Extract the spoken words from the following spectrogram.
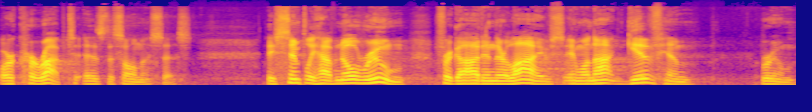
or corrupt, as the psalmist says. They simply have no room for God in their lives and will not give him room.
